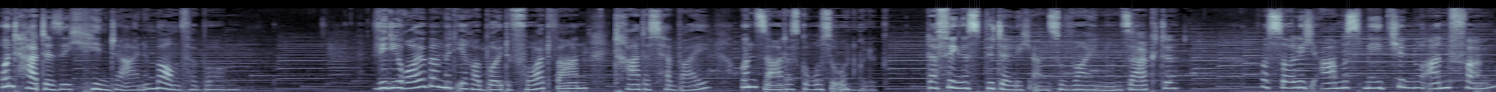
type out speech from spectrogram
und hatte sich hinter einem Baum verborgen. Wie die Räuber mit ihrer Beute fort waren, trat es herbei und sah das große Unglück. Da fing es bitterlich an zu weinen und sagte Was soll ich, armes Mädchen, nur anfangen?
